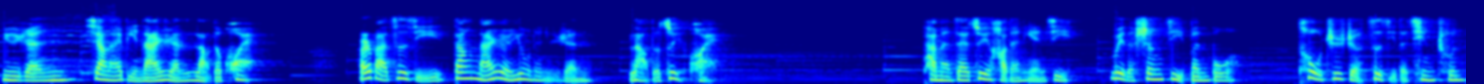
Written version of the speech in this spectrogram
女人向来比男人老得快，而把自己当男人用的女人。老得最快，他们在最好的年纪为了生计奔波，透支着自己的青春。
